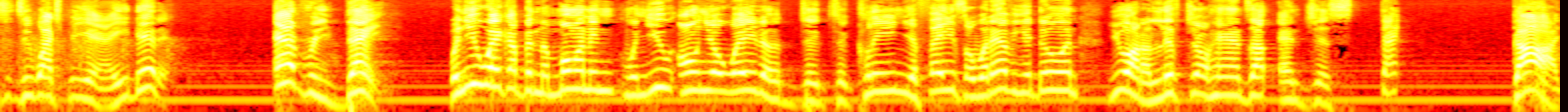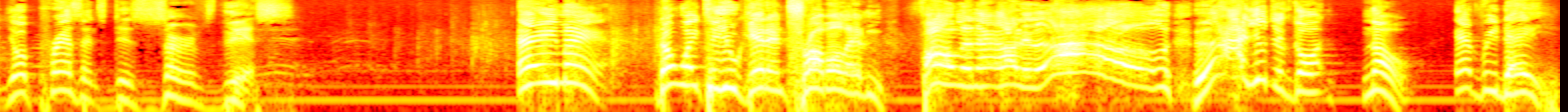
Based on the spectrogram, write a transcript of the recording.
see, watch Pierre. He did it every day. When you wake up in the morning, when you on your way to, to, to, clean your face or whatever you're doing, you ought to lift your hands up and just thank God. Your presence deserves this. Amen. Don't wait till you get in trouble and fall in there. Oh, ah, you just going. No, every day,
